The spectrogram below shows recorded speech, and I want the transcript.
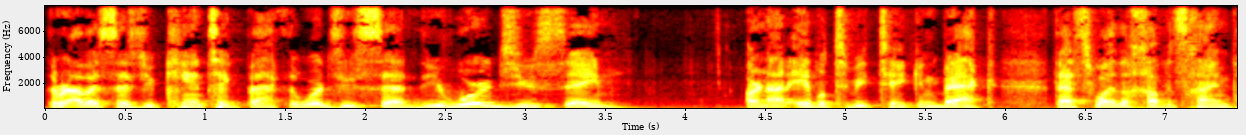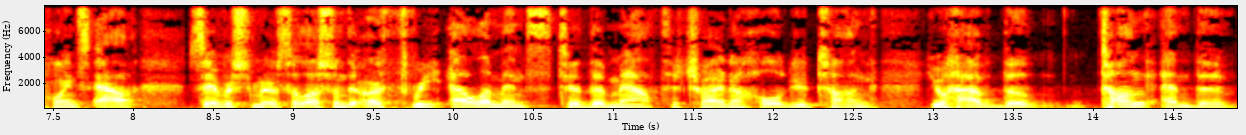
The rabbi says, you can't take back the words you said. The words you say are not able to be taken back. That's why the Chafetz Chaim points out, Sefer Shmiras HaLashon, there are three elements to the mouth to try to hold your tongue. You have the tongue and the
